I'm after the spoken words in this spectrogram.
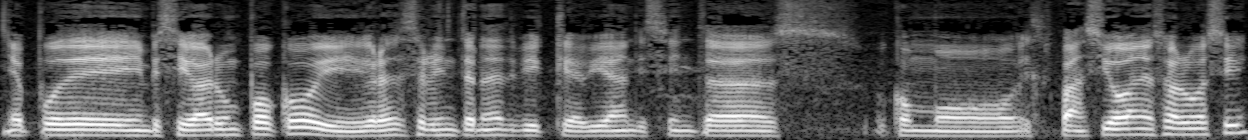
ya pude investigar un poco y gracias al internet vi que habían distintas como expansiones o algo así,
